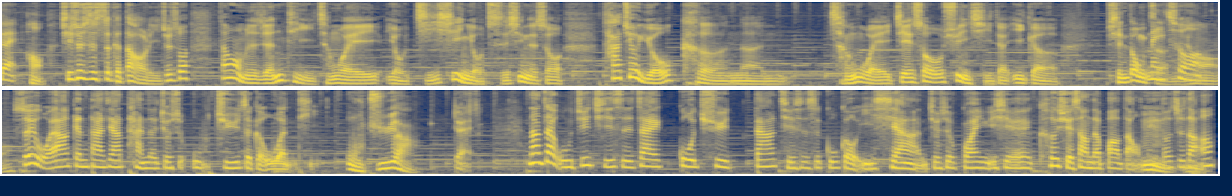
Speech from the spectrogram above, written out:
对，好，其实是这个道理，就是说，当我们的人体成为有极性、有磁性的时候，它就有可能成为接收讯息的一个行动者。没错，所以我要跟大家谈的就是五 G 这个问题。五 G 啊，对，那在五 G，其实在过去。大家其实是 Google 一下，就是关于一些科学上的报道，我们也都知道啊。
